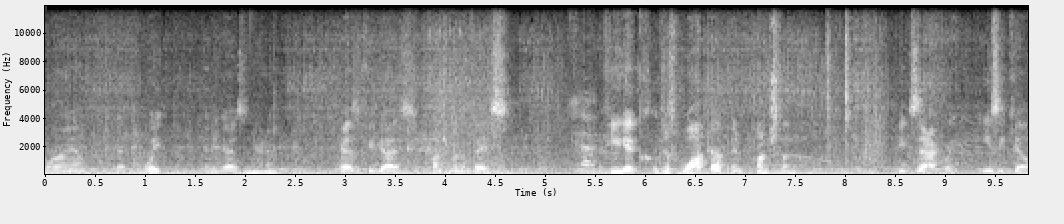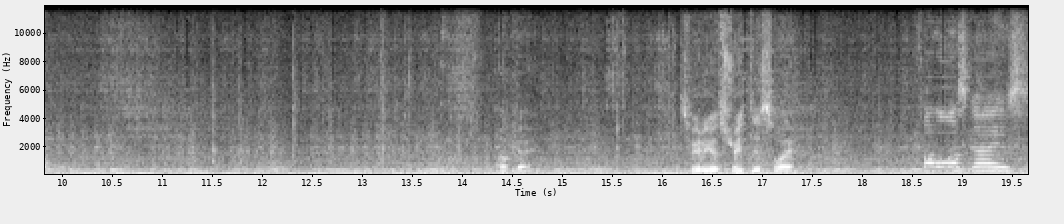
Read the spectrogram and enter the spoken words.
where I am. Wait, any guys in here now? Guys, a few guys. Punch them in the face. Okay. If you get, just walk up and punch them. Exactly. Easy kill. Okay. So we gotta go straight this way. Follow us, guys.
